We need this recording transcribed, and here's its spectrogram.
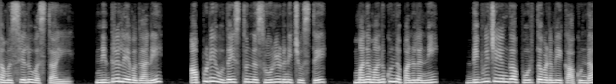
సమస్యలు వస్తాయి. నిద్రలేవగానే అప్పుడే ఉదయిస్తున్న సూర్యుడిని చూస్తే మనమనుకున్న పనులన్నీ దిగ్విజయంగా పూర్తవడమే కాకుండా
